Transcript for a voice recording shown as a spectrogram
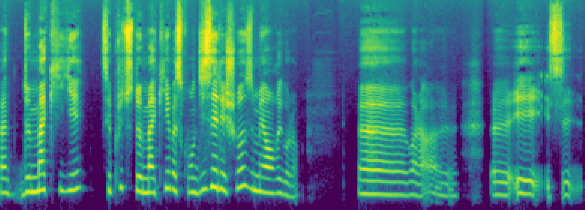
de maquiller. C'est plus de maquiller parce qu'on disait les choses, mais en rigolant. voilà. et c'est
